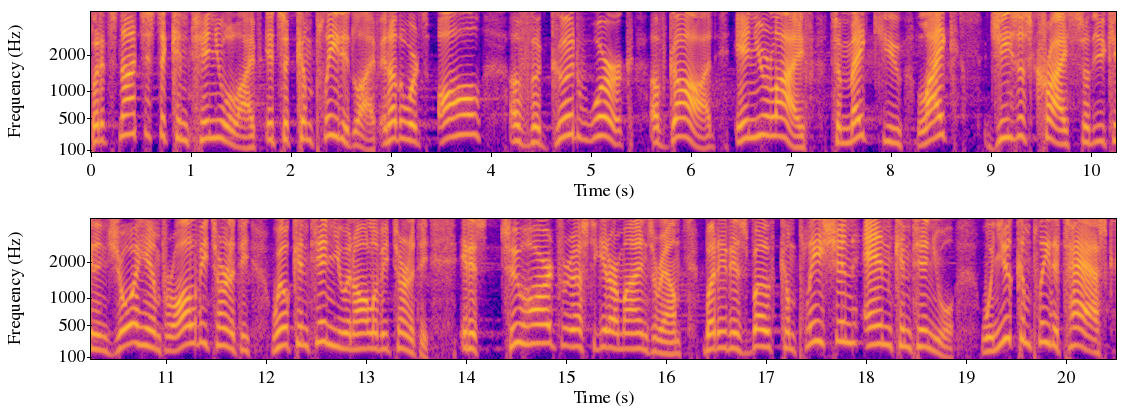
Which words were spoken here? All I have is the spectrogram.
but it's not just a continual life, it's a completed life. In other words, all of the good work of God in your life to make you like Jesus Christ so that you can enjoy Him for all of eternity will continue in all of eternity. It is too hard for us to get our minds around, but it is both completion and continual. When you complete a task,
